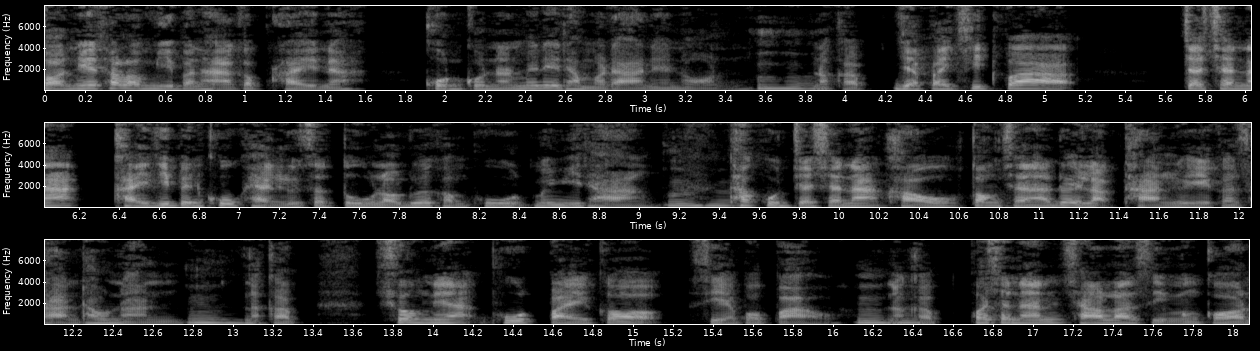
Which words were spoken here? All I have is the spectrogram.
ตอนนี้ถ้าเรามีปัญหากับใครนะคนคนนั้นไม่ได้ธรรมดาแน่นอนอืมนะครับ อย่าไปคิดว่า จะชนะใครที่เป็นคู่แข่งหรือศัตรูเราด้วยคำพูดไม่มีทางอืมถ้าคุณจะชนะเขาต้องชนะด้วยหลักฐานหรือเอกสารเท่านั้นอืมนะครับ ช่วงเนี้ยพูดไปก็เสียเปล่าอืมๆนะครับ เพราะฉะนั้นชาวราศีมังกร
